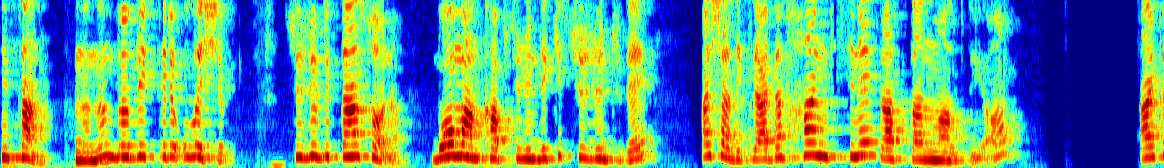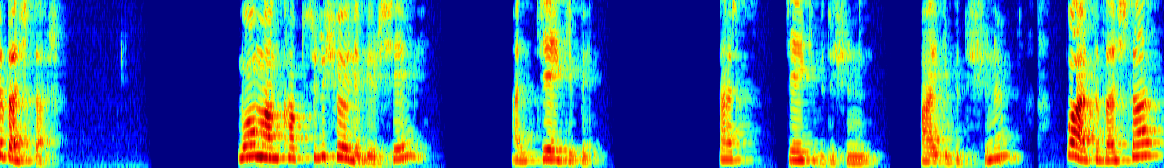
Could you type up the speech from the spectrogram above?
insan kanının böbreklere ulaşıp süzüldükten sonra Bowman kapsülündeki süzüntüde aşağıdakilerden hangisine rastlanmaz diyor. Arkadaşlar Bowman kapsülü şöyle bir şey. Yani C gibi. Ters C gibi düşünün. Ay gibi düşünün. Bu arkadaşlar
